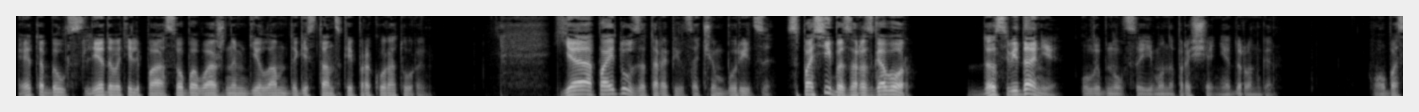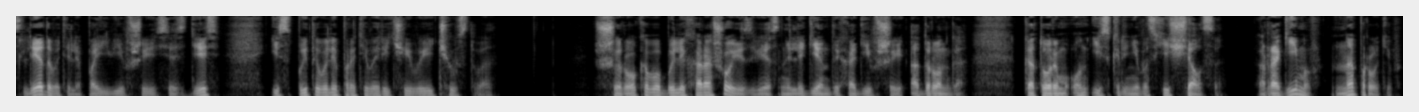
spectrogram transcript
Это был следователь по особо важным делам Дагестанской прокуратуры. «Я пойду», — заторопился Чумбуридзе. «Спасибо за разговор». «До свидания», — улыбнулся ему на прощание Дронга. Оба следователя, появившиеся здесь, испытывали противоречивые чувства. Широкову были хорошо известны легенды, ходившие о Дронга, которым он искренне восхищался. Рагимов, напротив,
